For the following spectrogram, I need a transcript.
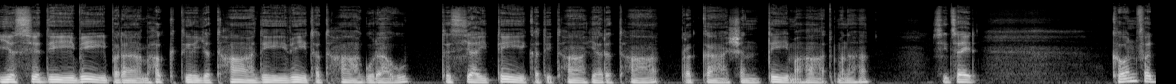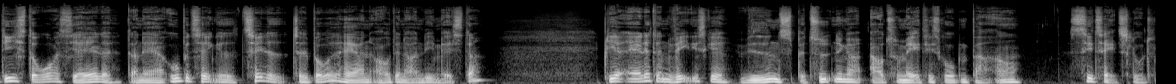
Yasya devi para bhaktir yatha devi tatha gurau tasyaite katitha hyaratha prakashante mahatmanah. Citat. Kun for de store sjæle, der nærer ubetinget tillid til både Herren og den åndelige mester, bliver alle den vediske videns betydninger automatisk åbenbaret. Citat slut.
